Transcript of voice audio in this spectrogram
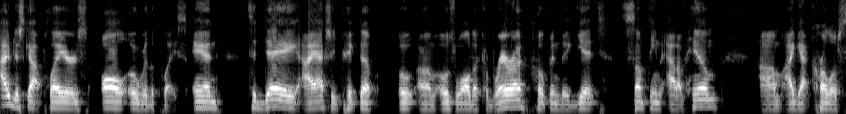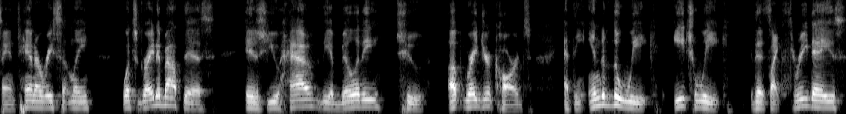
I've just got players all over the place, and Today, I actually picked up um, Oswaldo Cabrera, hoping to get something out of him. Um, I got Carlos Santana recently. What's great about this is you have the ability to upgrade your cards at the end of the week. Each week, that's like three days.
